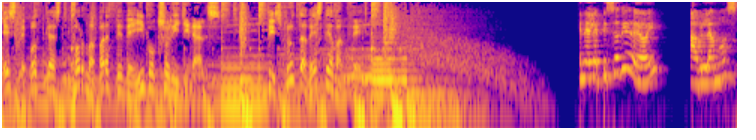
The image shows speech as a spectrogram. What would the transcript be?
Este podcast forma parte de Evox Originals. Disfruta de este avance. En el episodio de hoy hablamos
